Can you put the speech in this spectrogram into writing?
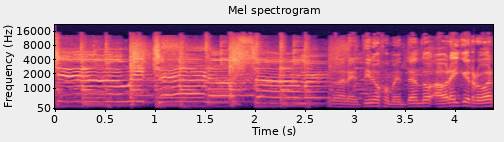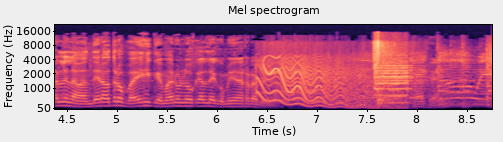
To eternal summer. Los argentinos comentando, ahora hay que robarle la bandera a otro país y quemar un local de comida rápida. Ok.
